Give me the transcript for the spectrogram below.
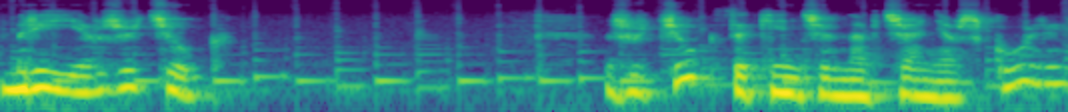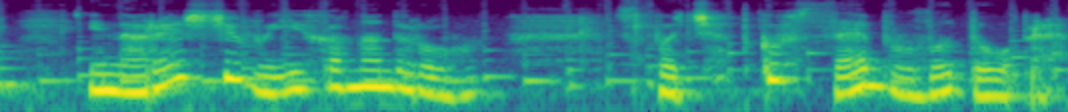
мріяв жучок. Жучок закінчив навчання в школі і нарешті виїхав на дорогу. Спочатку все було добре.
